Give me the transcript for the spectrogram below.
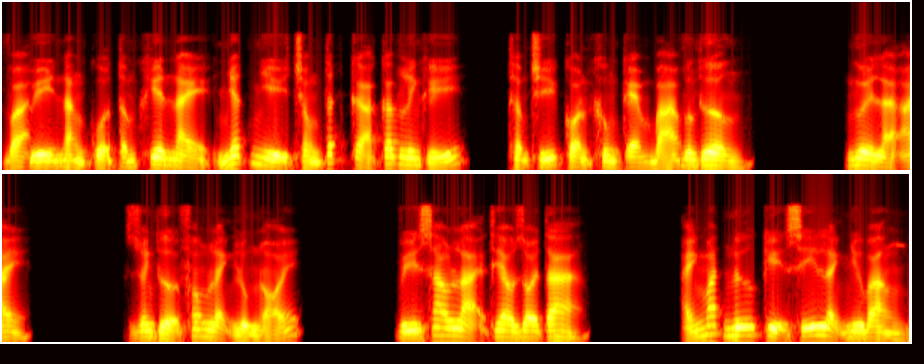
và uy năng của tấm khiên này nhất nhì trong tất cả các linh khí, thậm chí còn không kém bá vương thương. Ngươi là ai? Doanh Thừa Phong lạnh lùng nói. Vì sao lại theo dõi ta? Ánh mắt nữ kỵ sĩ lạnh như băng,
